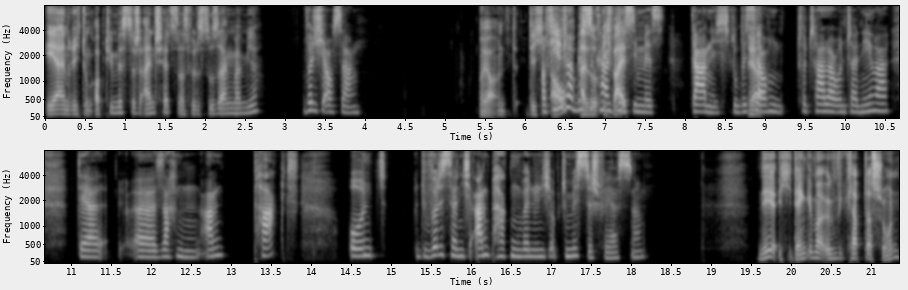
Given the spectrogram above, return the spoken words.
eher in Richtung optimistisch einschätzen. Was würdest du sagen bei mir? Würde ich auch sagen. Ja, und dich Auf jeden auch. Fall bist also, du kein Pessimist. Gar nicht. Du bist ja, ja auch ein totaler Unternehmer, der äh, Sachen anpackt. Und du würdest ja nicht anpacken, wenn du nicht optimistisch wärst. Ne? Nee, ich denke immer, irgendwie klappt das schon.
